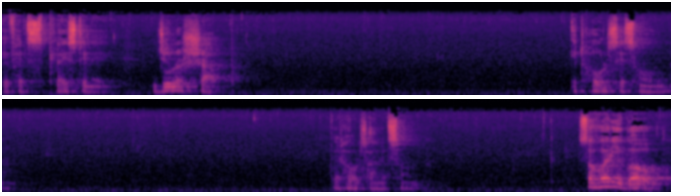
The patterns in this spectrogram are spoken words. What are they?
If it's placed in a jeweler's shop, it holds its own. It holds on its own. So, where you go,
